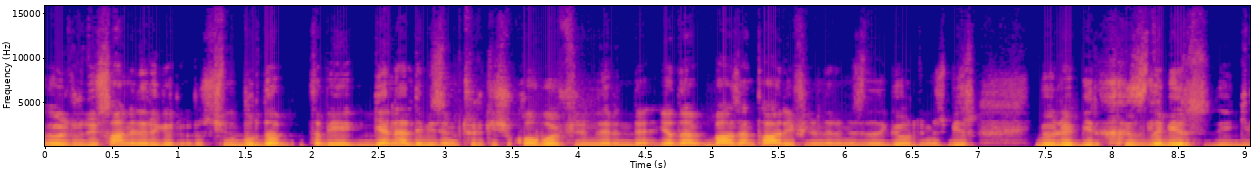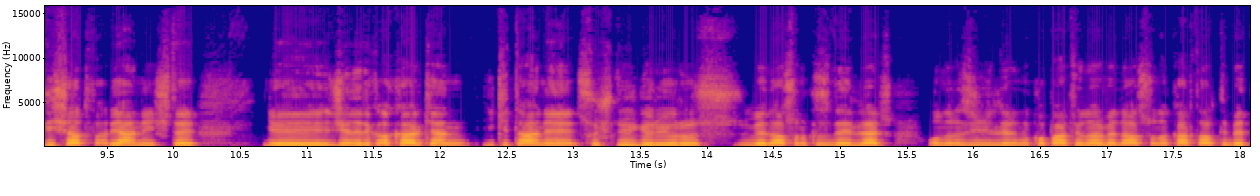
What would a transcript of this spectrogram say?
öldürdüğü sahneleri görüyoruz. Şimdi burada tabii genelde bizim Türk işi kovboy filmlerinde ya da bazen tarihi filmlerimizde de gördüğümüz bir böyle bir hızlı bir gidişat var. Yani işte e, jenerik akarken iki tane suçluyu görüyoruz ve daha sonra Kızılderililer onların zincirlerini kopartıyorlar ve daha sonra Kartal Tibet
